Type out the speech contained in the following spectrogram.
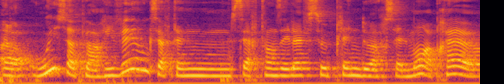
Alors oui, ça peut arriver hein, que certains élèves se plaignent de harcèlement. Après, euh,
